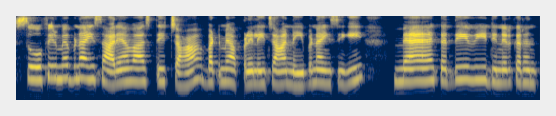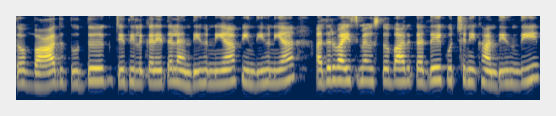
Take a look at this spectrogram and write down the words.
ਸੋ ਫਿਰ ਮੈਂ ਬਣਾਈ ਸਾਰਿਆਂ ਵਾਸਤੇ ਚਾਹ ਬਟ ਮੈਂ ਆਪਣੇ ਲਈ ਚਾਹ ਨਹੀਂ ਬਣਾਈ ਸੀਗੀ ਮੈਂ ਕਦੇ ਵੀ ਡਿਨਰ ਕਰਨ ਤੋਂ ਬਾਅਦ ਦੁੱਧ ਜੇ ਦਿਲ ਕਰੇ ਤਾਂ ਲੈਂਦੀ ਹੁੰਦੀ ਹਾਂ ਪੀਂਦੀ ਹੁੰਦੀ ਹਾਂ ਅਦਰਵਾਈਜ਼ ਮੈਂ ਉਸ ਤੋਂ ਬਾਅਦ ਕਦੇ ਕੁਛ ਨਹੀਂ ਖਾਂਦੀ ਹੁੰਦੀ।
